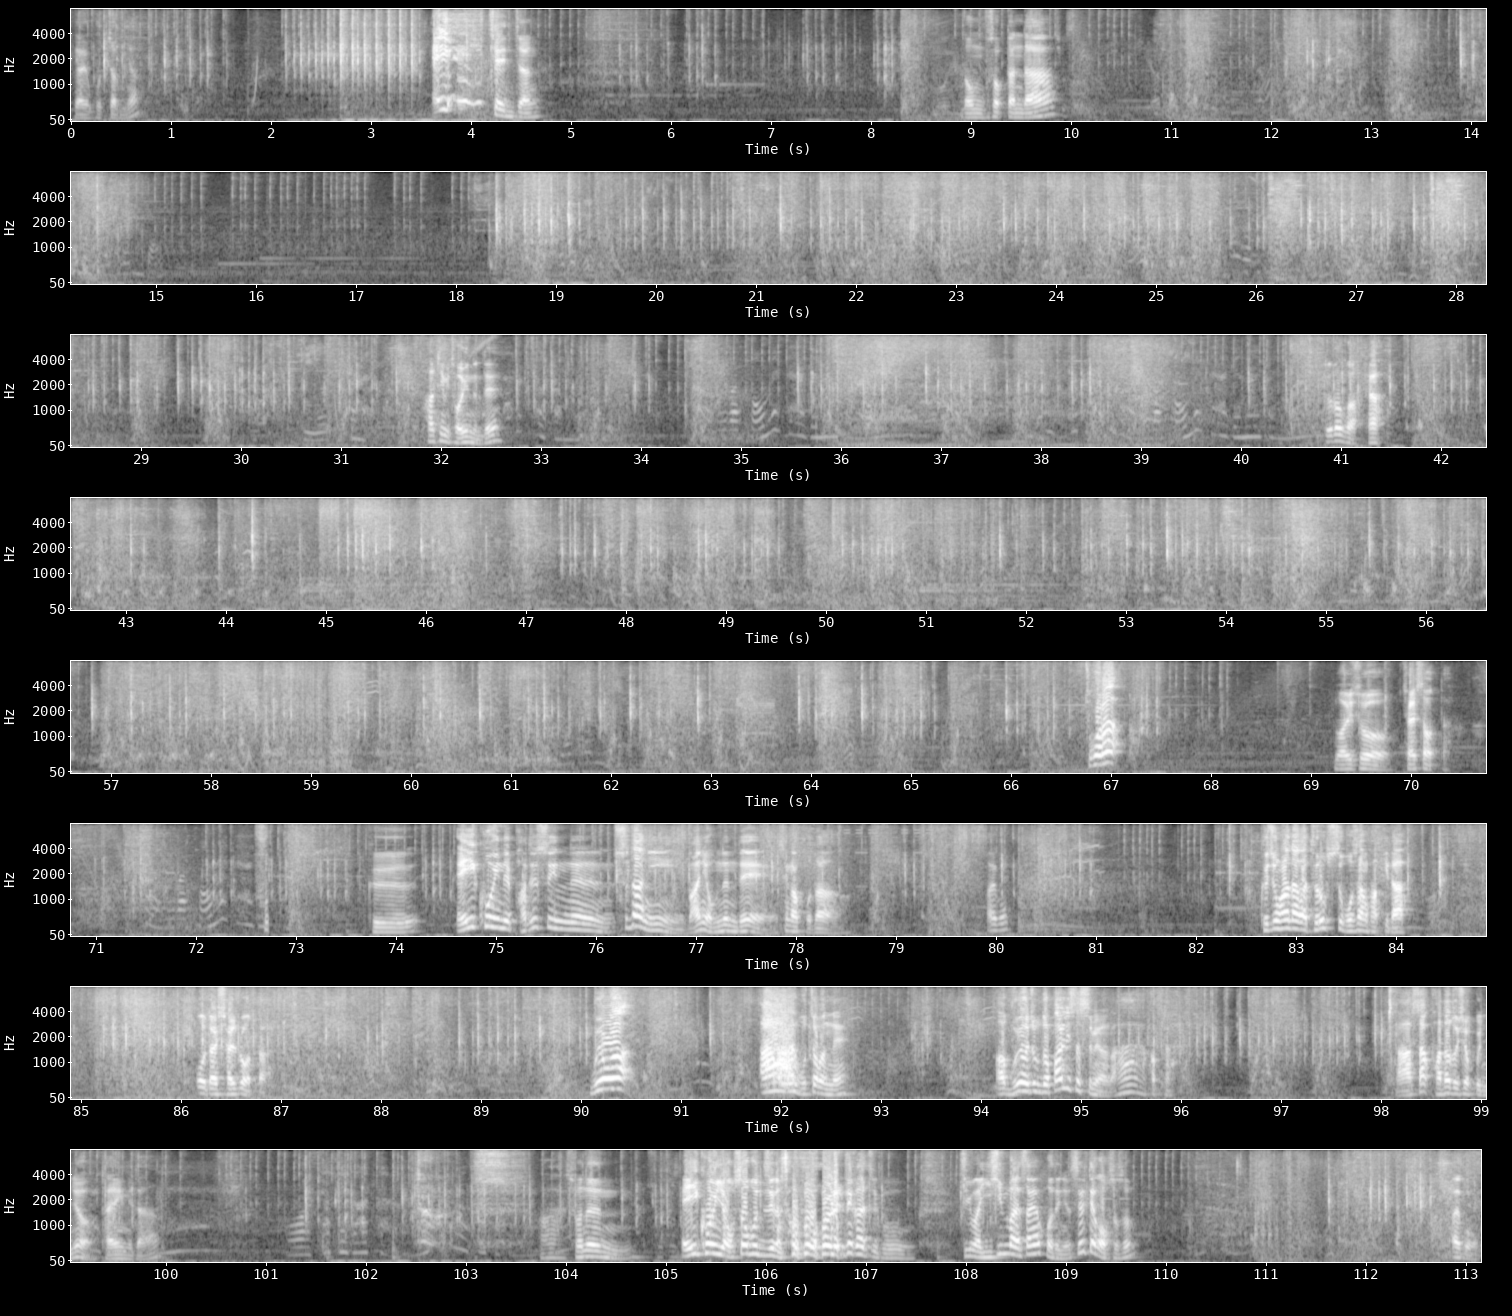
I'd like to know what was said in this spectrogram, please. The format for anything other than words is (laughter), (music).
야 이거 못 잡냐? 에이 젠장 너무 무섭단다. 한 팀이 더 있는데 들어가 야 죽어라! 나이스. 잘 싸웠다 그 A 코인을 받을 수 있는 수단이 많이 없는데 생각보다. 아이고. 그 중 하나가 드롭스 보상 받기다. 어 날씨 잘 들어왔다. 무효화 아 못 잡았네. 아 무효화 좀더 빨리 썼으면. 아 아깝다. 아 싹 받아두셨군요. 다행입니다 아, 저는 A코인이 없어 본 지가 (laughs) 너무 오래돼가지고, 지금 한 20만 쌓였거든요. 쓸 데가 없어서. 아이고.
